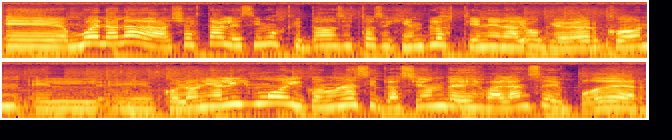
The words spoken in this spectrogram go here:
Eh, bueno, nada, ya establecimos que todos estos ejemplos tienen algo que ver con el colonialismo y con una situación de desbalance de poder.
